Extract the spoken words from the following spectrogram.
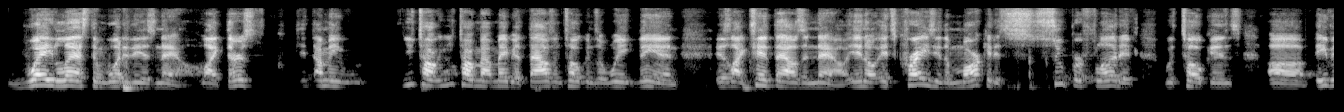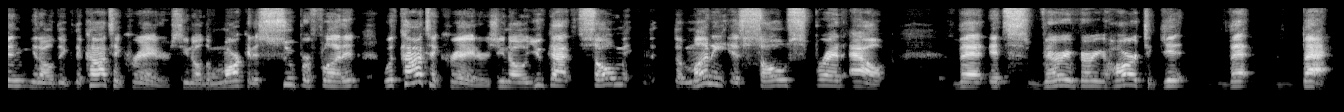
way less than what it is now. Like there's I mean, you talk you talking about maybe a thousand tokens a week then is like 10,000 now. You know, it's crazy. The market is super flooded with tokens. Uh, even, you know, the, the content creators, you know, the market is super flooded with content creators. You know, you've got so many, the money is so spread out that it's very, very hard to get that back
